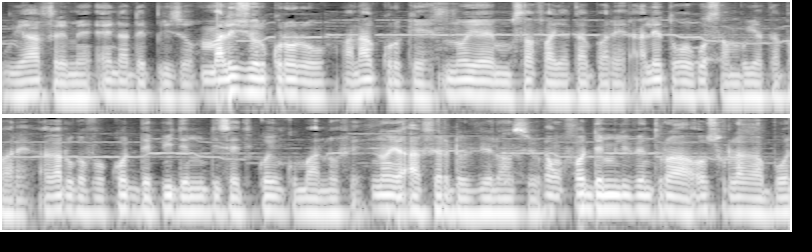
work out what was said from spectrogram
u y'a fermé un an de prison. Mali joueur kɔrɔ don a n'a kɔrɔkɛ n'o ye Musafa Yatabare ale tɔgɔ ko Sambu Yatabare a ka dɔn k'a depuis 2017 ko in kun b'a n'o affaire de violence donc fɔ 2023 o sɔrɔla ka bɔ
